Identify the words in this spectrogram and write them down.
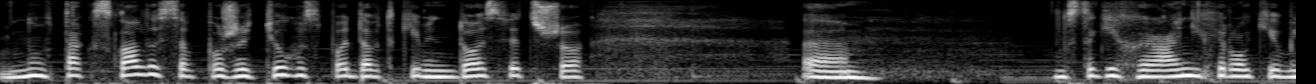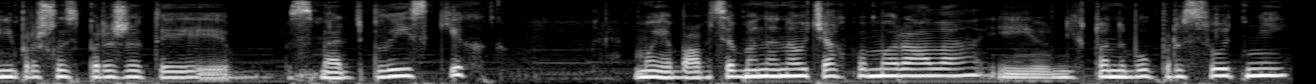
ну так склалося по життю. Господь дав такий мені досвід, що е, з таких ранніх років мені прийшлось пережити смерть близьких. Моя бабця в мене на очах помирала, і ніхто не був присутній,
